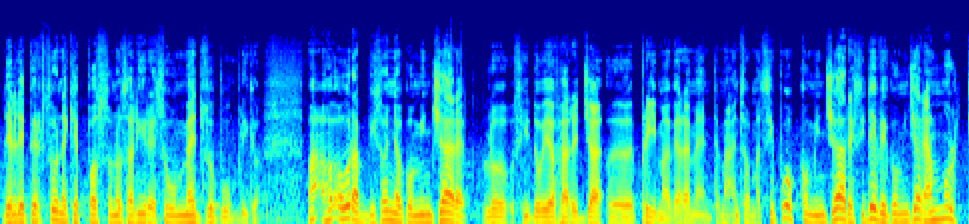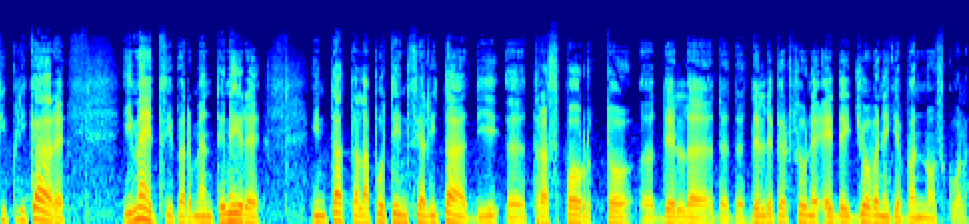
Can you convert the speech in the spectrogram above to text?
delle persone che possono salire su un mezzo pubblico. Ma ora bisogna cominciare, lo si doveva fare già eh, prima veramente, ma insomma si può cominciare, si deve cominciare a moltiplicare i mezzi per mantenere intatta la potenzialità di eh, trasporto eh, del, de, de, delle persone e dei giovani che vanno a scuola,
